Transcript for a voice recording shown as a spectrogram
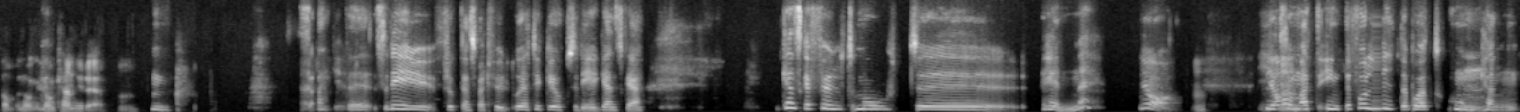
de, de, de kan ju det. Mm. Så, att, eh, så det är ju fruktansvärt fult och jag tycker också det är ganska, ganska fult mot eh, henne. Ja. Mm. Liksom att inte få lita på att hon Mm. kan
